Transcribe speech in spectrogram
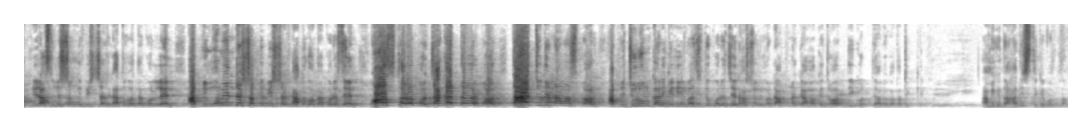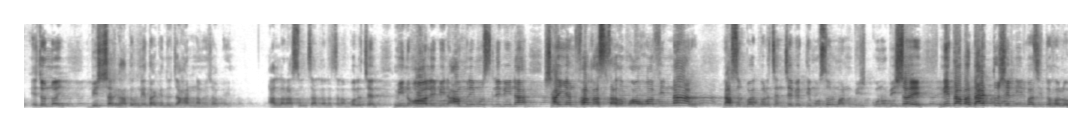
আপনি রাসুলের সঙ্গে বিশ্বাসঘাতকতা করলেন, আপনি মুমিনদের সঙ্গে বিশ্বাসঘাতকতা করেছেন। হজ করার পর জাকাত দেওয়ার পর তার যদি নামাজ পর আপনি জুলুমকারীকে নির্বাচিত করেছেন। হাসল মাঠে আপনাকে আমাকে জবাবদিহি করতে হবে, কথা ঠিক? আমি কিন্তু হাদিস থেকে বললাম। এজন্যই বিশ্বাসঘাতক নেতা কিন্তু জাহান নামে যাবে। আল্লাহ রাসুল সাল্লাহ সাল্লাম বলেছেন, মিন অল মিন আমরি মুসলিমিনা সাইয়ান ফাগাস্তাহুম আহুয়া ফিন্নার রাসুল পাক বলেছেন, যে ব্যক্তি মুসলমান কোনো বিষয়ে নেতা বা দায়িত্বশীল নির্বাচিত হলো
